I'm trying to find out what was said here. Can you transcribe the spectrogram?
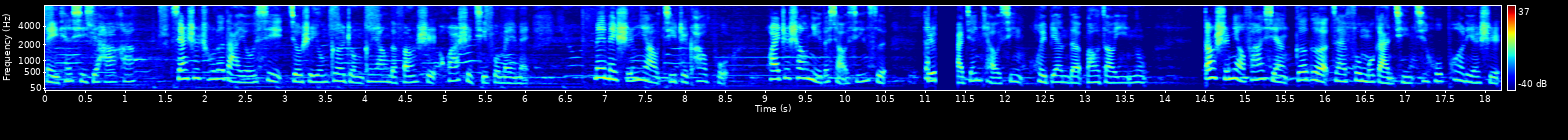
每天嘻嘻哈哈。闲时除了打游戏，就是用各种各样的方式花式欺负妹妹。妹妹十秒机智靠谱，怀着少女的小心思，打尖挑衅会变得暴躁易怒。当十秒发现哥哥在父母感情几乎破裂时，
